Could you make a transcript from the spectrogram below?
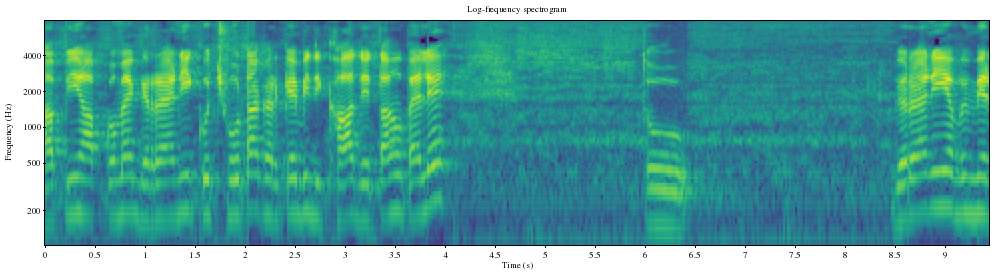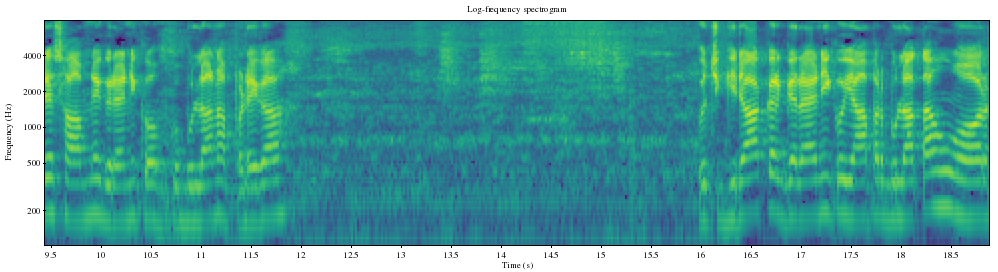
आप ये आपको मैं ग्रैनी को छोटा करके भी दिखा देता हूँ पहले। तो ग्रैनी अभी मेरे सामने ग्रैनी को हमको बुलाना पड़ेगा। कुछ गिरा कर ग्रैनी को यहाँ पर बुलाता हूँ और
